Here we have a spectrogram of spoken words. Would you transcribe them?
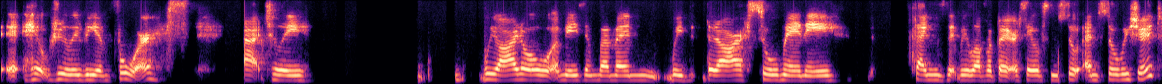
it helps really reinforce actually we are all amazing women. We there are so many things that we love about ourselves and so and so we should.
